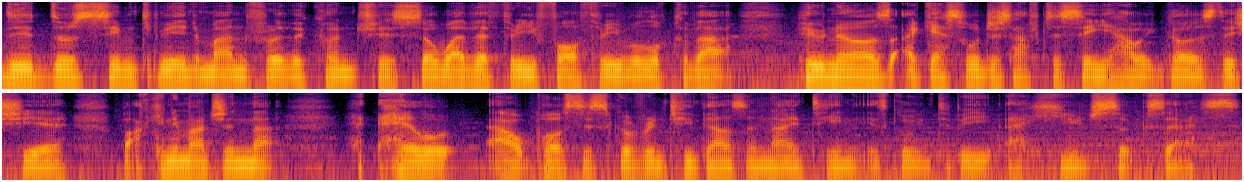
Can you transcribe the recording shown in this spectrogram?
there does seem to be a demand for other countries, so whether 343 will look at that, who knows, I guess we'll just have to see how it goes this year. But I can imagine that Halo Outpost Discovery in 2019 is going to be a huge success.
